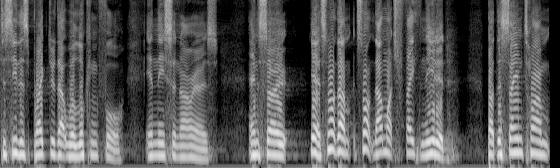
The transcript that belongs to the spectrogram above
to see this breakthrough that we're looking for in these scenarios. And so, yeah, it's not that, it's not that much faith needed. But at the same time,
